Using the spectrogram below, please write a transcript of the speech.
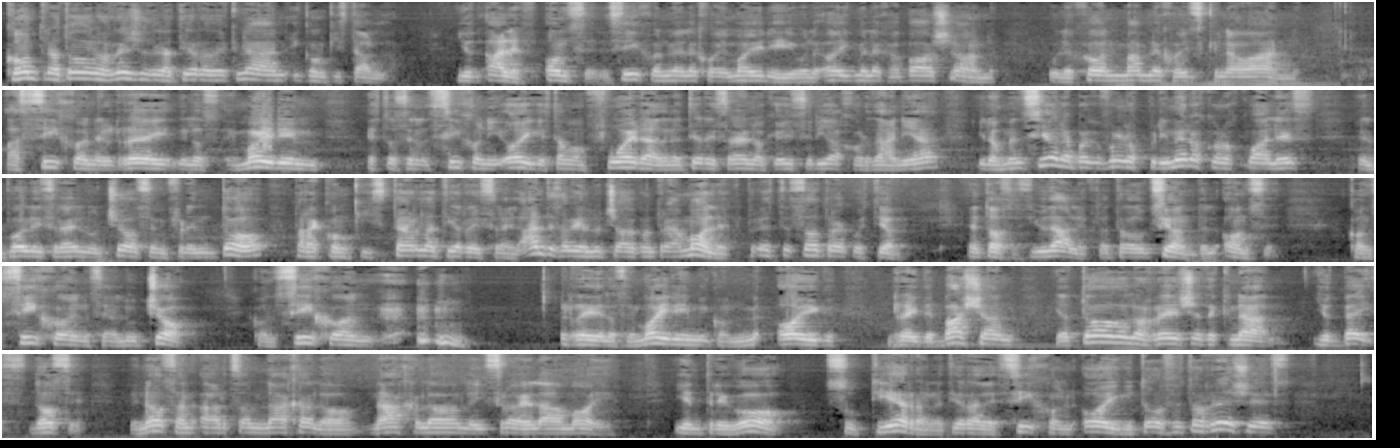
contra todos los reyes de la tierra de Clan y conquistarlo. Yud Aleph 11. Asijo en el rey de los Emoirim estos eran Sihon y hoy que estaban fuera de la tierra de Israel, lo que hoy sería Jordania, y los menciona porque fueron los primeros con los cuales el pueblo de Israel luchó, se enfrentó para conquistar la tierra de Israel. Antes habían luchado contra Amolek, pero esta es otra cuestión. Entonces, Yudalef, la traducción del 11, con Sihon, o sea, luchó con Sihon, rey de los Emoirim, y con Oig, rey de Bashan, y a todos los reyes de Canaán. Yudbeis, 12. le Israel. Y entregó su tierra, la tierra de Sihon, Oig y todos estos reyes,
